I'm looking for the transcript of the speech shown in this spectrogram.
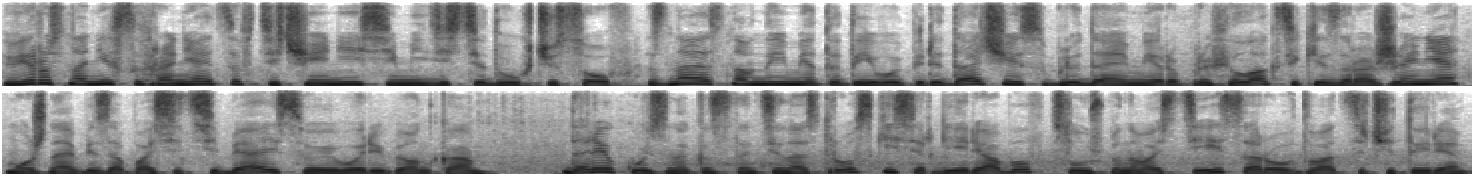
Вирус на них сохраняется в течение 72 часов. Зная основные методы его передачи и соблюдая меры профилактики заражения, можно обезопасить себя и своего ребенка. Дарья Кузина, Константин Островский, Сергей Рябов. Служба новостей Саров-24.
